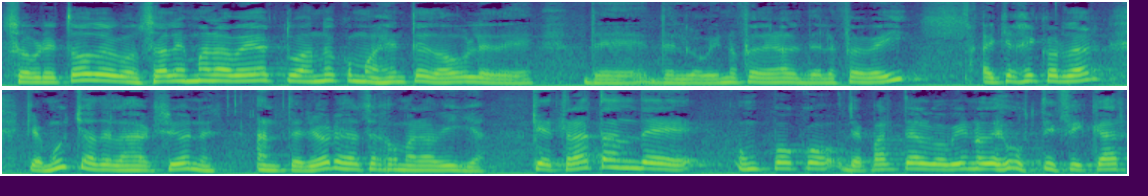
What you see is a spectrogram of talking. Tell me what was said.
sobre todo de González Malavé actuando como agente doble de, del gobierno federal, del FBI. Hay que recordar que muchas de las acciones anteriores a Cerro Maravilla, que tratan de un poco de parte del gobierno de justificar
